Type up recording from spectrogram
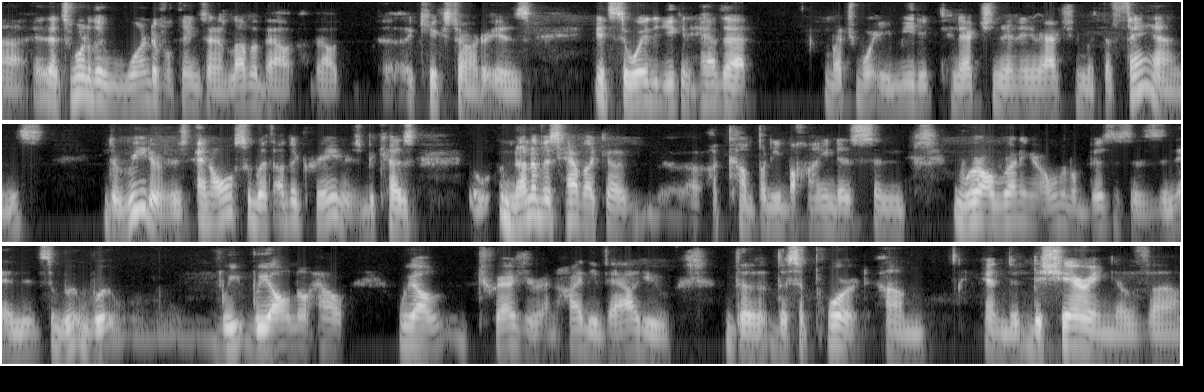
uh, that's one of the wonderful things that I love about about uh, Kickstarter is it's the way that you can have that much more immediate connection and interaction with the fans, the readers, and also with other creators because none of us have like a, a company behind us and we're all running our own little businesses and, and it's, we, we all know how we all treasure and highly value the, the support um, and the, the, sharing of uh,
